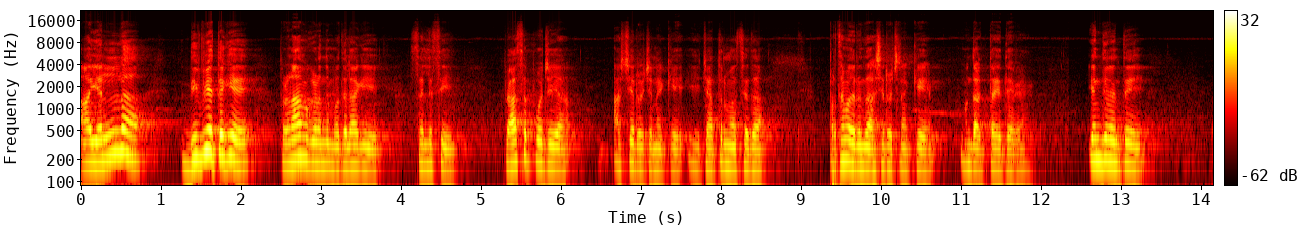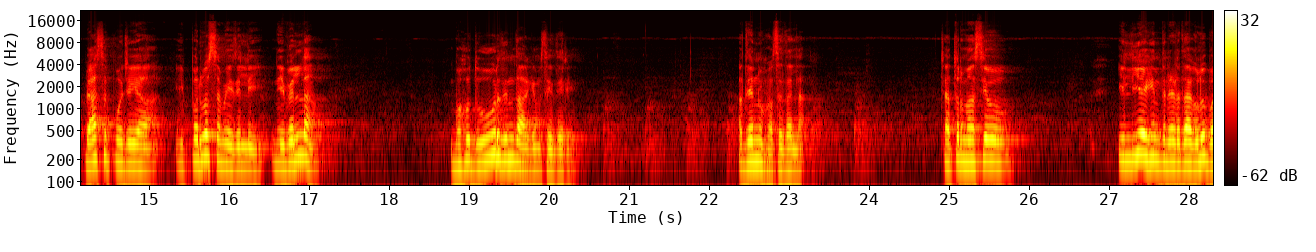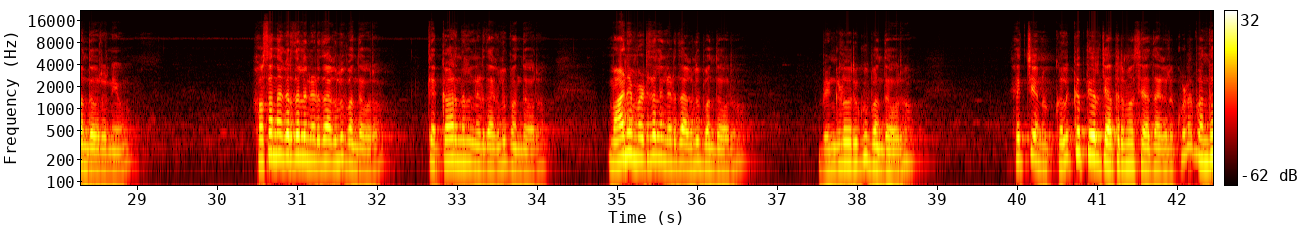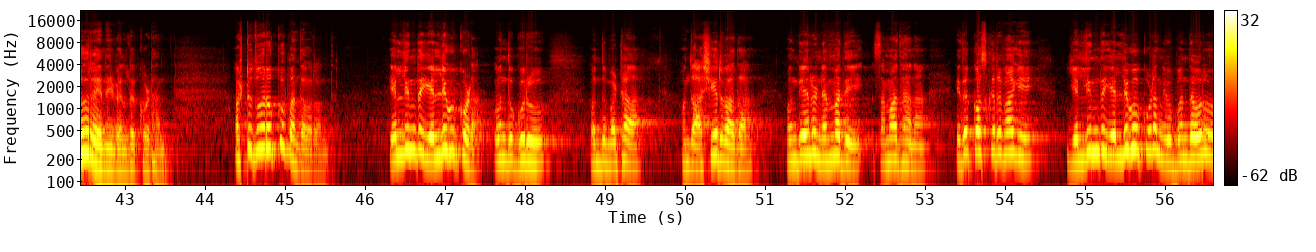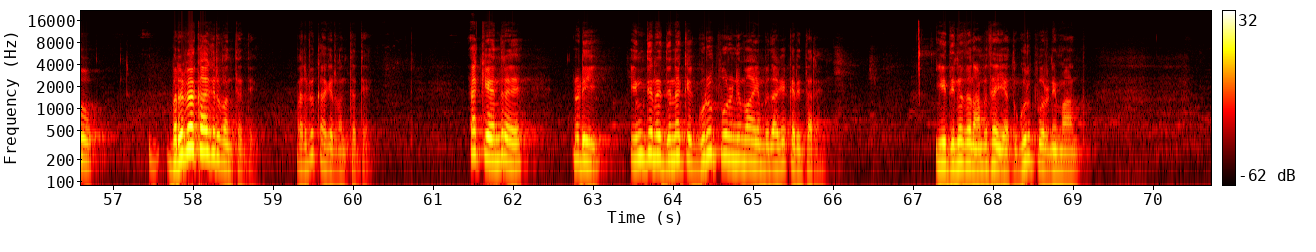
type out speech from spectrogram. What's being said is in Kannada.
ಆ ಎಲ್ಲ ದಿವ್ಯತೆಗೆ ಪ್ರಣಾಮಗಳನ್ನು ಮೊದಲಾಗಿ ಸಲ್ಲಿಸಿ ವ್ಯಾಸಪೂಜೆಯ ಆಶೀರ್ವಚನಕ್ಕೆ, ಈ ಚಾತುರ್ಮಾಸ್ಯದ ಪ್ರಥಮ ದಿನದ ಆಶೀರ್ವಚನಕ್ಕೆ ಮುಂದಾಗ್ತಾ ಇದ್ದೇವೆ. ಎಂದಿನಂತೆ ವ್ಯಾಸಪೂಜೆಯ ಈ ಪರ್ವ ಸಮಯದಲ್ಲಿ ನೀವೆಲ್ಲ ಬಹುದೂರದಿಂದ ಆಗಮಿಸಿದ್ದೀರಿ. ಅದೇನು ಹೊಸದಲ್ಲ. ಚಾತುರ್ಮಾಸ್ಯವು ಇಲ್ಲಿಯೇ ಹಿಂದೆ ನಡೆದಾಗಲೂ ಬಂದವರು ನೀವು. ಹೊಸನಗರದಲ್ಲಿ ನಡೆದಾಗಲೂ ಬಂದವರು. ಕೆಕ್ಕಾರ್ನಲ್ಲಿ ನಡೆದಾಗಲೂ ಬಂದವರು. ಮಾಣಿ ಮಠದಲ್ಲಿ ನಡೆದಾಗಲೂ ಬಂದವರು, ಬೆಂಗಳೂರಿಗೂ ಬಂದವರು ಹೆಚ್ಚೇನು ಕಲ್ಕತ್ತೆಯಲ್ಲಿ ಚಾತುರ್ಮಾಸ್ಯ ಆದಾಗಲೂ ಕೂಡ ಬಂದವರೇ ನೀವೆಲ್ಲರೂ ಕೂಡ ಅಂತ. ಅಷ್ಟು ದೂರಕ್ಕೂ ಬಂದವರು ಅಂತ. ಎಲ್ಲಿಂದ ಎಲ್ಲಿಗೂ ಕೂಡ ಒಂದು ಗುರು, ಒಂದು ಮಠ, ಒಂದು ಆಶೀರ್ವಾದ, ಒಂದೇನು ನೆಮ್ಮದಿ, ಸಮಾಧಾನ, ಇದಕ್ಕೋಸ್ಕರವಾಗಿ ಎಲ್ಲಿಂದ ಎಲ್ಲಿಗೂ ಕೂಡ ನೀವು ಬಂದವರು ಬರಬೇಕಾಗಿರುವಂಥದ್ದೇ ಬರಬೇಕಾಗಿರುವಂಥದ್ದೇ. ಯಾಕೆ ಅಂದರೆ, ನೋಡಿ ಇಂದಿನ ದಿನಕ್ಕೆ ಗುರುಪೂರ್ಣಿಮಾ ಎಂಬುದಾಗಿ ಕರೀತಾರೆ. ಈ ದಿನದ ನಾಮಧೇಯ ಅದು ಗುರುಪೂರ್ಣಿಮಾ ಅಂತ.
